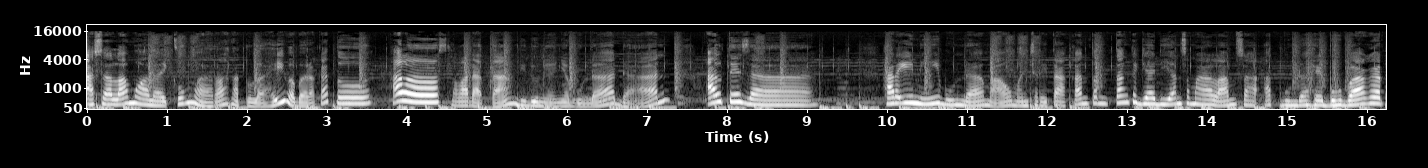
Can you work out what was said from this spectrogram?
Assalamualaikum warahmatullahi wabarakatuh. Halo, selamat datang di dunianya Bunda dan Alteza. Hari ini Bunda mau menceritakan tentang kejadian semalam saat Bunda heboh banget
